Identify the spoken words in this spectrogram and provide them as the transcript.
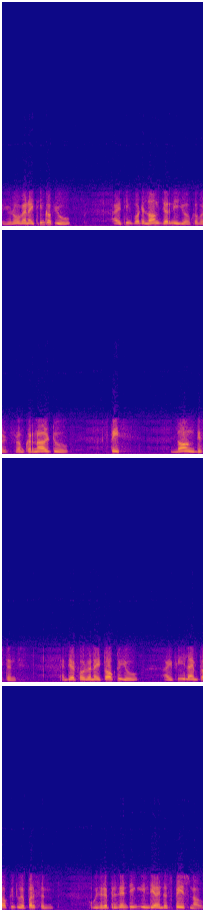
You know, when I think of you, I think what a long journey you have covered from Karnal to space, long distance. And therefore, when I talk to you, I feel I'm talking to a person who is representing India in the space now.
